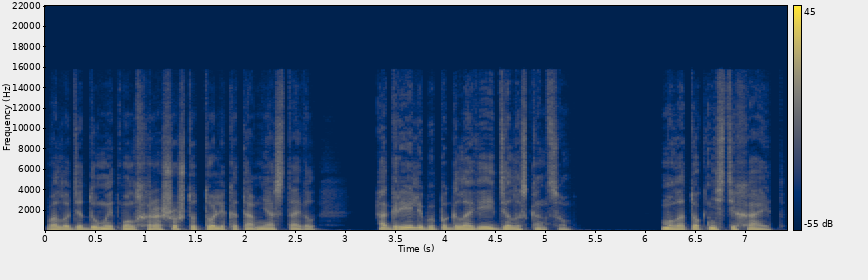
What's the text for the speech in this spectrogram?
Володя думает, мол, хорошо, что Толика там не оставил. Огрели бы по голове и дело с концом. Молоток не стихает.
